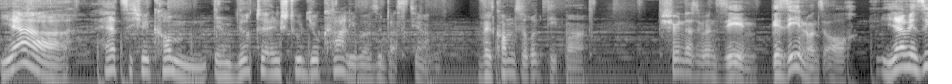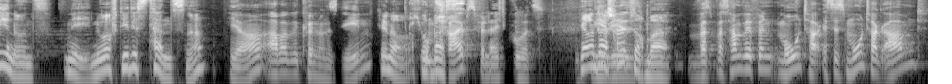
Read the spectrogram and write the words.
Ja, herzlich willkommen im virtuellen Studio K, lieber Sebastian. Willkommen zurück, Dietmar. Schön, dass wir uns sehen. Wir sehen uns auch. Ja, wir sehen uns. Nee, nur auf die Distanz, ne? Ja, aber wir können uns sehen. Genau. Ich umschreib's vielleicht kurz. Ja, unterschreib's doch mal. Was, was haben wir für einen Montag? Es ist Montagabend,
